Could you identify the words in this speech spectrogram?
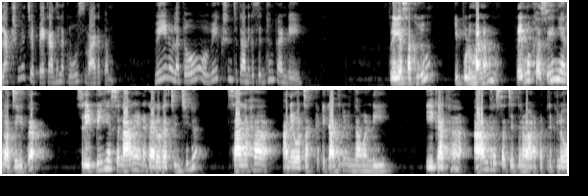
లక్ష్మి చెప్పే కథలకు స్వాగతం. వీణులతో వీక్షించటానికి సిద్ధం కండి. ప్రియ సఖులు ఇప్పుడు మనం ప్రముఖ సీనియర్ రచయిత శ్రీ పిఎస్ నారాయణ గారు రచించిన సలహా అనే ఓ చక్కటి కథను విందామండి. ఈ కథ ఆంధ్ర సచిత్ర వారపత్రికలో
